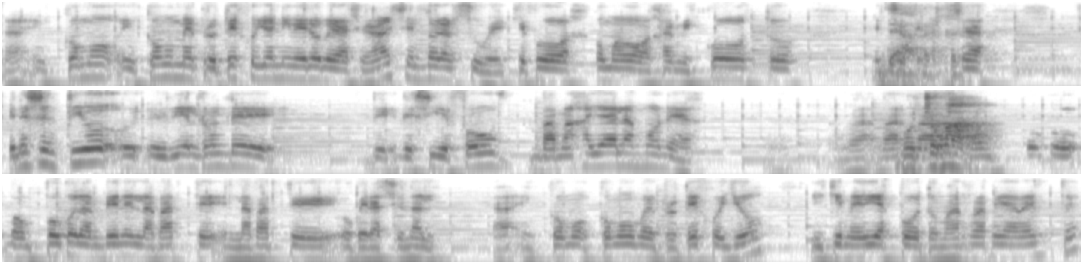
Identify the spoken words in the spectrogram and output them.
en, cómo, en cómo me protejo yo a nivel operacional si el dólar sube, ¿Qué puedo, cómo hago bajar mis costos, etc. o sea, en ese sentido, hoy día el rol de, de, de CFO va más allá de las monedas. Mucho más. Va un, poco, va un, poco, también en la parte, en la parte operacional, en cómo, cómo me protejo yo y qué medidas puedo tomar rápidamente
